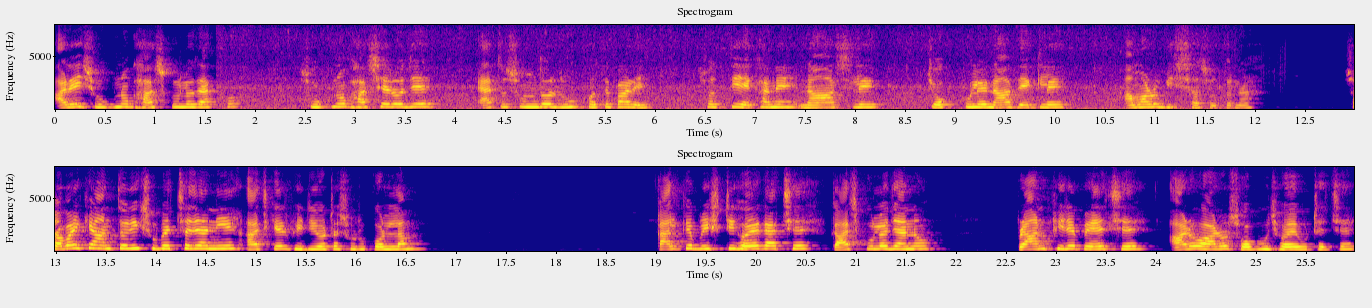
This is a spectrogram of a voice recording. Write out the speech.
আর এই শুকনো ঘাসগুলো দেখো, শুকনো ঘাসেরও যে এত সুন্দর রূপ হতে পারে, সত্যি এখানে না আসলে, চোখ খুলে না দেখলে আমারও বিশ্বাস হতো না। সবাইকে আন্তরিক শুভেচ্ছা জানিয়ে আজকের ভিডিওটা শুরু করলাম। কালকে বৃষ্টি হয়ে গেছে, গাছগুলো যেন প্রাণ ফিরে পেয়েছে আরও আরও সবুজ হয়ে উঠেছে।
